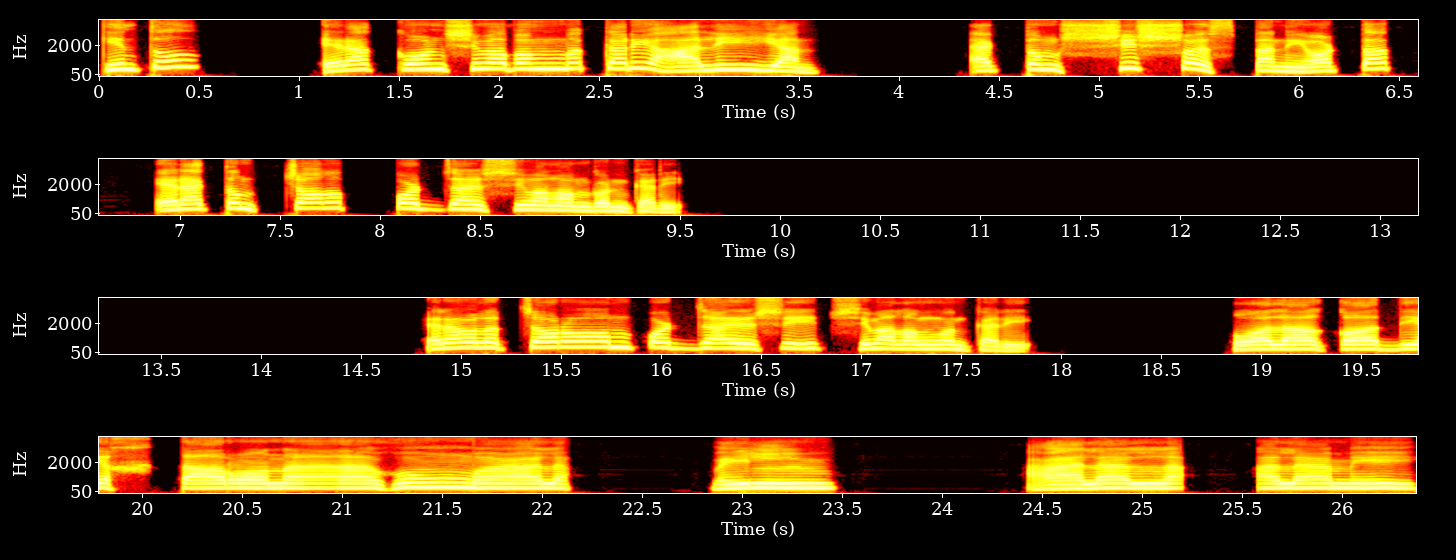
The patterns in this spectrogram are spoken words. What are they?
কিন্তু এরা কোন সীমালঙ্ঘনকারী? আলিয়ান। একদম শীর্ষস্থানীয়, অর্থাৎ এরা একদম চরম পর্যায়ের সীমালঙ্ঘনকারী। এরা হলো চরম পর্যায়ে শীত সীমালঙ্ঘনকারী ولقد اخترناهم على علم على العالمين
